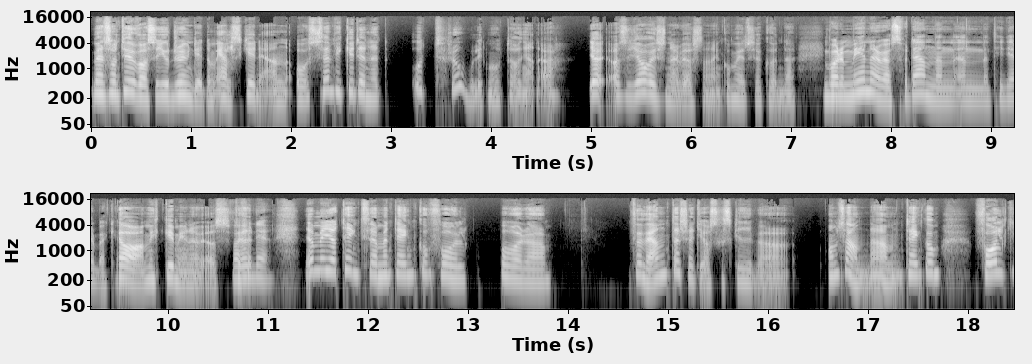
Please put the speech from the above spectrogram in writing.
Men som tur var så gjorde de det. De älskar ju den. Och Sen fick ju den ett otroligt mottagande. Jag, alltså jag var så nervös när den kom ut så jag kunde... Var du mer nervös för den än, än tidigare böcker? Ja, mycket mer nervös. Varför för, det? Ja, men jag tänkte så här, men tänk om folk bara förväntar sig att jag ska skriva om Sandhamn. Tänk om folk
